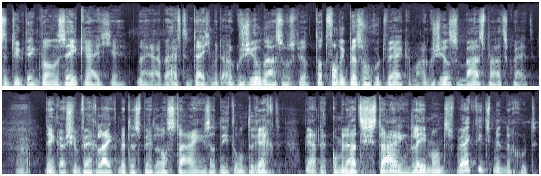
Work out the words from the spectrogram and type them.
natuurlijk denk ik wel een zekerheidje. Nou ja, hij heeft een tijdje met Agogiel naast hem gespeeld. Dat vond ik best wel goed werken, maar Agogiel is zijn baasplaats kwijt. Ja. Ik denk als je hem vergelijkt met een speler als Staring is dat niet onterecht. Maar ja, de combinatie Staring-Leemans werkt iets minder goed.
